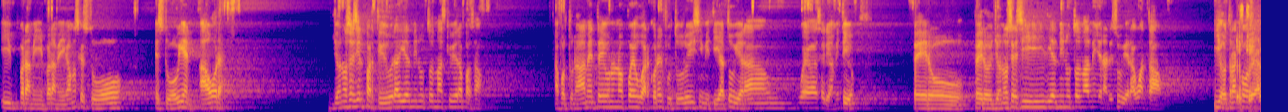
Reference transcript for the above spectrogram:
y para mí, para mí digamos que estuvo, estuvo bien. Ahora, Yo no sé si el partido dura 10 minutos más que hubiera pasado. Afortunadamente uno no puede jugar con el futuro y si mi tía tuviera un hueva sería mi tío. Pero, pero yo no sé si 10 minutos más Millonarios hubiera aguantado. Y otra cosa,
